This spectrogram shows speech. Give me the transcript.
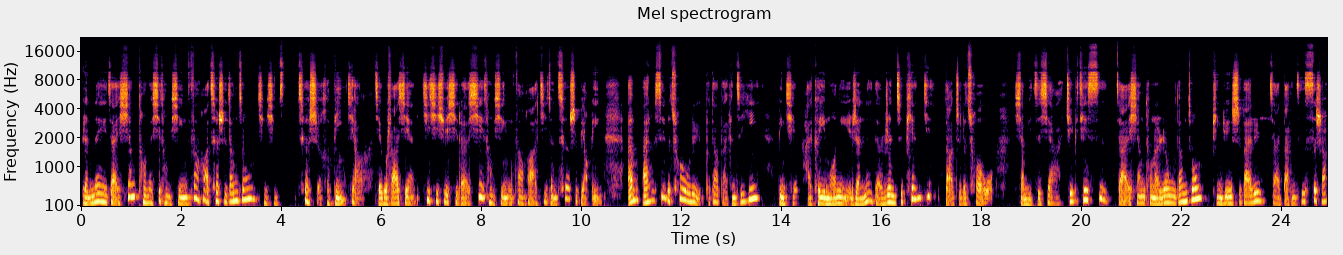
人类在相同的系统性泛化测试当中进行测试和比较，结果发现，机器学习的系统性泛化基准测试表明，MLC 的错误率不到百分之一，并且还可以模拟人类的认知偏见导致的错误。相比之下，GPT-4 在相同的任务当中，平均失败率在百分之四十二。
